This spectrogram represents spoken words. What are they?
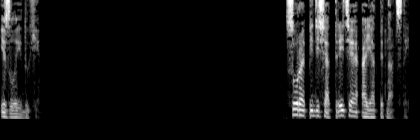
и злые духи. Сура 53, аят 15.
